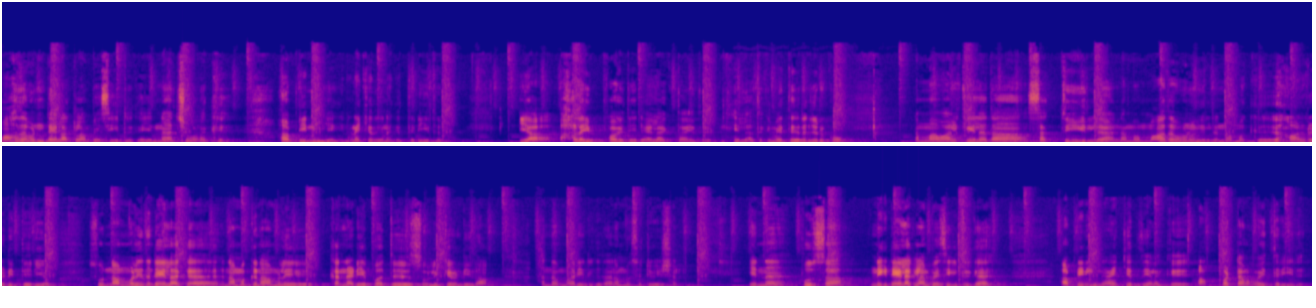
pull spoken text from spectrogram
மாதவன் டைலாக்லாம் பேசிக்கிட்டு இருக்க? என்னாச்சு உனக்கு? அப்படின்னு நீங்கள் நினைக்கிறது எனக்கு தெரியுது. யா அலைப்பாயுதை டைலாக் தான் இது. எல்லாத்துக்குமே தெரிஞ்சிருக்கும். நம்ம வாழ்க்கையில் தான் சக்தியும் இல்லை நம்ம மாதவனும் இல்லை நமக்கு ஆல்ரெடி தெரியும். ஸோ நம்மளே இந்த டைலாக்கை நமக்கு நாமளே கண்ணாடியை பார்த்து சொல்லிக்க வேண்டியதான் அந்த மாதிரி இருக்குதா நம்ம சுச்சுவேஷன் என்ன புதுசாக இன்றைக்கி டைலாக்லாம் பேசிக்கிட்டு இருக்க? அப்படின்னு நீங்கள் நினைக்கிறது எனக்கு அப்பட்டமாகவே தெரியுது.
